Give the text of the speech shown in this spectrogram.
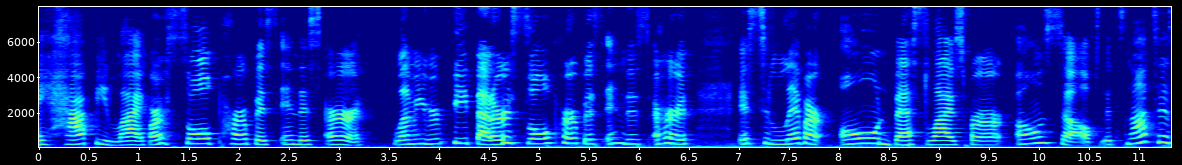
a happy life, our sole purpose in this earth. Let me repeat that our sole purpose in this earth is to live our own best lives for our own selves. It's not to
